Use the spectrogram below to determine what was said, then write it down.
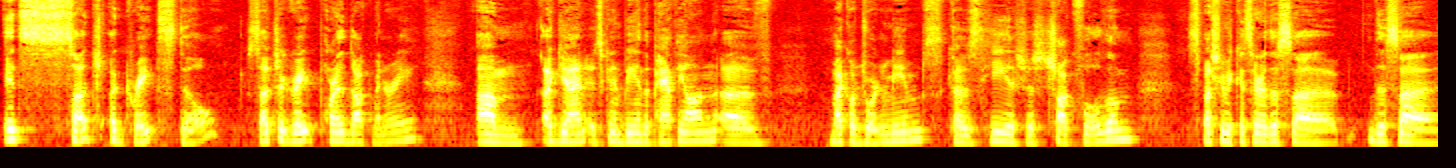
It's such a great still, such a great part of the documentary. Um, again, it's going to be in the pantheon of Michael Jordan memes because he is just chock full of them. Especially when we consider this uh, this uh,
